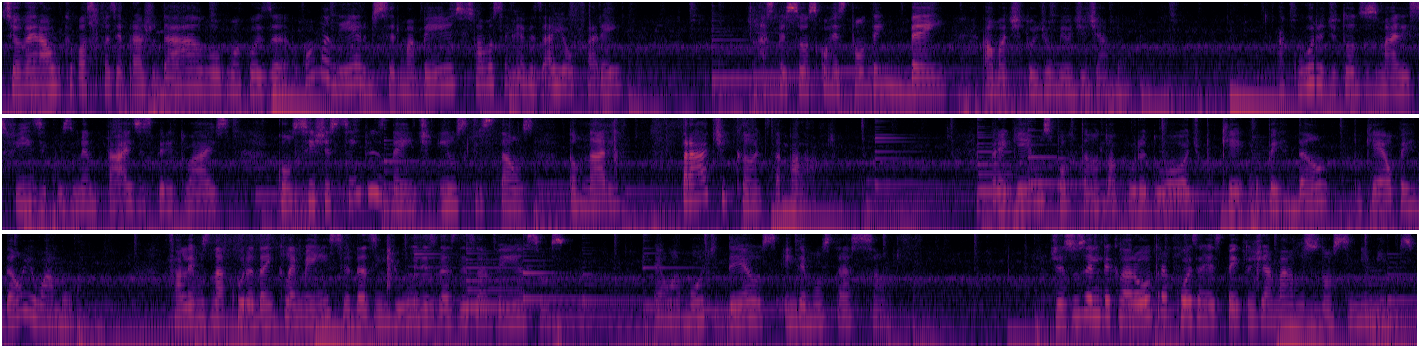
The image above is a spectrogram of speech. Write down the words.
Se houver algo que eu possa fazer para ajudá-lo, alguma coisa, alguma maneira de ser uma benção, só você me avisar e eu farei. As pessoas correspondem bem a uma atitude humilde de amor. Cura de todos os males físicos, mentais e espirituais consiste simplesmente em os cristãos tornarem praticantes da palavra. Preguemos, portanto, a cura do ódio, porque o perdão, porque é o perdão e o amor. Falemos na cura da inclemência, das injúrias, das desavenças. É o amor de Deus em demonstração. Jesus ele declarou outra coisa a respeito de amarmos os nossos inimigos.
